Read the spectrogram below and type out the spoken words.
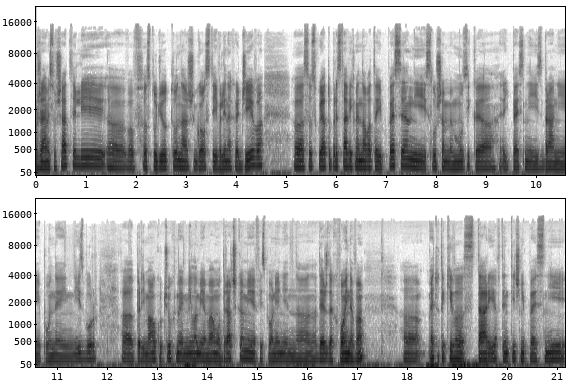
Уважаеми слушатели, в студиото наш гост е Ивалина Хаджиева, с която представихме новата и песен и слушаме музика и песни избрани по нейн избор. Преди малко чухме Мила ми е мамо, драчка ми е в изпълнение на Надежда Хвойнева. Ето такива стари, автентични песни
